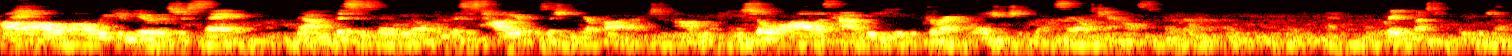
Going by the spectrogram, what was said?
All, all, all we can do is just say, um, this is going to be open. This is how you're positioning your product. Um, you still will always have the direct relationship with the sales channels. Great question.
